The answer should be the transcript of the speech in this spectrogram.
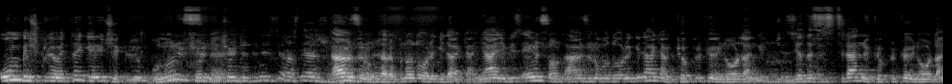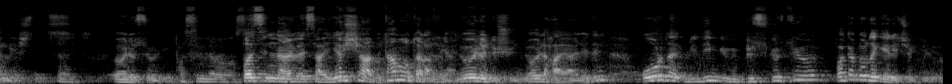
15 kilometre geri çekiliyor. Bunun üstüne... Köy dediğinizde aslında Erzurum. Erzurum tarafına doğru giderken yani biz en son Erzurum'a doğru giderken Köprüköy'ün oradan geçeceğiz. Ya da siz trenle Köprüköy'ün oradan geçtiniz. Öyle söyleyeyim. Pasinler Ovası. Pasinler vesaire. Yaş abi tam o taraf yani. Öyle düşünün, öyle hayal edin. Orada dediğim gibi püskürtüyor fakat o da geri çekiliyor.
